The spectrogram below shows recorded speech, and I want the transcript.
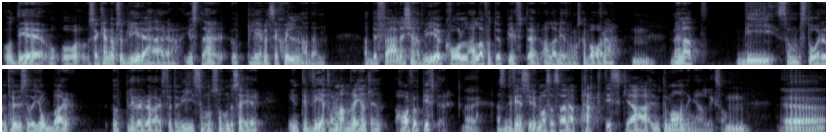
och, det, och, och sen kan det också bli det här, just det här upplevelseskillnaden. Att befälen känner att vi har koll, alla har fått uppgifter, alla vet vad de ska vara. Mm. Men att vi som står runt huset och jobbar upplever rörigt för att vi, som, som du säger, inte vet vad de andra egentligen har för uppgifter. nej. Alltså det finns ju en massa så här praktiska utmaningar. Liksom. Mm. Eh,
